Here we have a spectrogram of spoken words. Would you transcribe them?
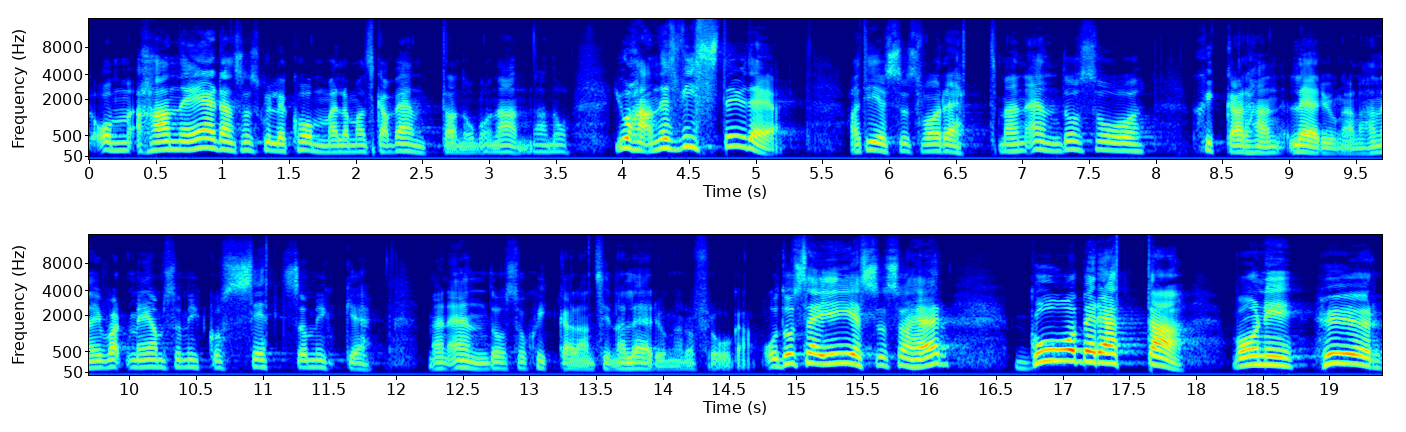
om han är den som skulle komma eller om man ska vänta någon annan. Och Johannes visste ju det, att Jesus var rätt. Men ändå så skickar han lärjungarna. Han har ju varit med om så mycket och sett så mycket. Men ändå så skickar han sina lärjungar och frågar. Och då säger Jesus så här. Gå och berätta vad ni hör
